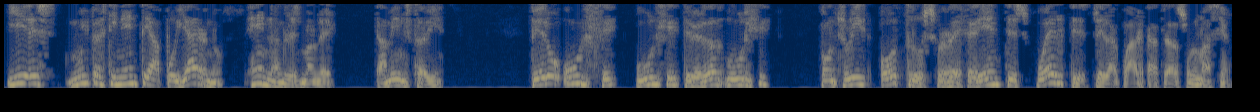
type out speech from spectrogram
Y es muy pertinente apoyarnos en Andrés Manuel. También está bien. Pero urge, urge, de verdad urge, construir otros referentes fuertes de la cuarta transformación.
